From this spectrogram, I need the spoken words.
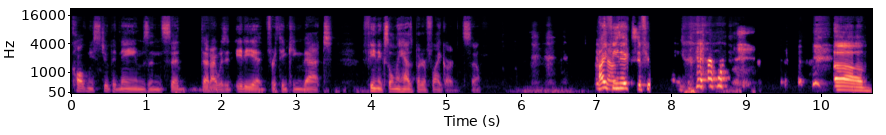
called me stupid names and said that I was an idiot for thinking that Phoenix only has butterfly gardens. So, hi sounds- Phoenix, if you're. um,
